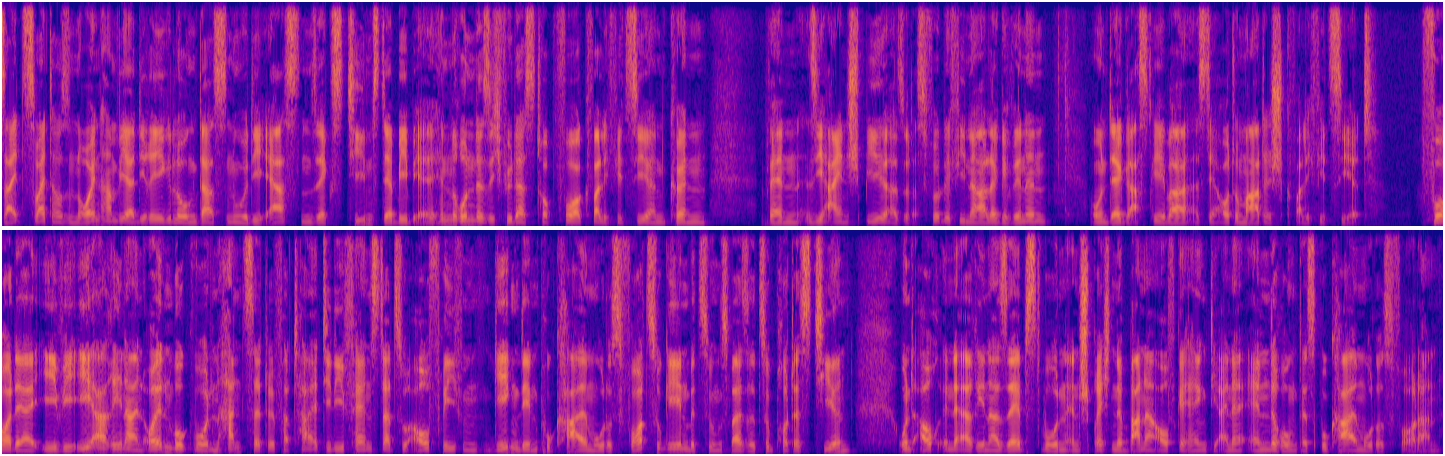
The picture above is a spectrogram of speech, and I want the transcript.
Seit 2009 haben wir ja die Regelung, dass nur die ersten sechs Teams der BBL-Hinrunde sich für das Top 4 qualifizieren können, wenn sie ein Spiel, also das Viertelfinale, gewinnen und der Gastgeber ist ja automatisch qualifiziert. Vor der EWE Arena in Oldenburg wurden Handzettel verteilt, die die Fans dazu aufriefen, gegen den Pokalmodus vorzugehen bzw. zu protestieren. Und auch in der Arena selbst wurden entsprechende Banner aufgehängt, die eine Änderung des Pokalmodus fordern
